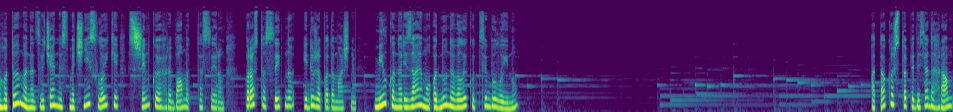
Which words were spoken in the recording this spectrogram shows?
Готуємо надзвичайно смачні слойки з шинкою, грибами та сиром. Просто ситно і дуже по-домашньому. Мілко нарізаємо одну невелику цибулину. А також 150 грам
